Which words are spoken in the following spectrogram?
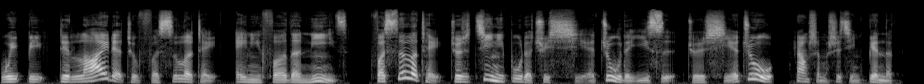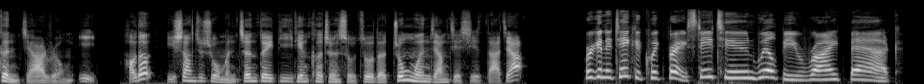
We'd be delighted to facilitate any further needs. Facilitate 就是进一步的去协助的意思，就是协助让什么事情变得更加容易。好的，以上就是我们针对第一天课程所做的中文讲解，谢谢大家。We're going to take a quick break. Stay tuned. We'll be right back.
